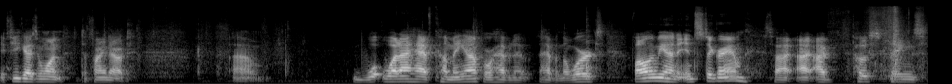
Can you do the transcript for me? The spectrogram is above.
if you guys want to find out um, what, what I have coming up or having having the works, follow me on Instagram. So I, I, I post things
